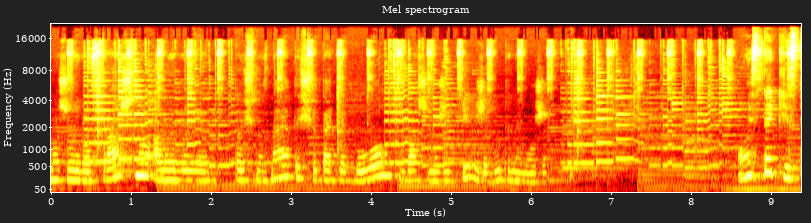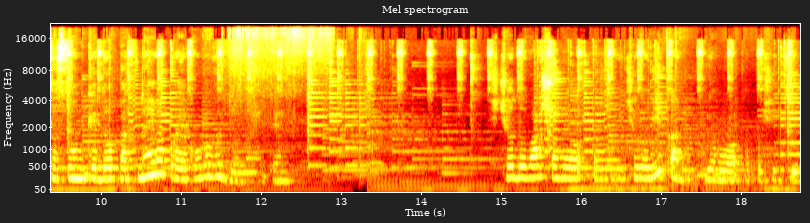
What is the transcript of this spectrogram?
можливо страшно, але ви точно знаєте, що так як було, у вашому житті вже бути не може. Ось такі стосунки до партнера, про якого ви думаєте. Щодо вашого е, чоловіка, його почуттів,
